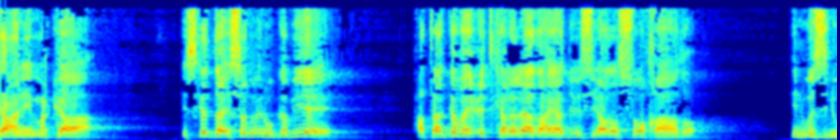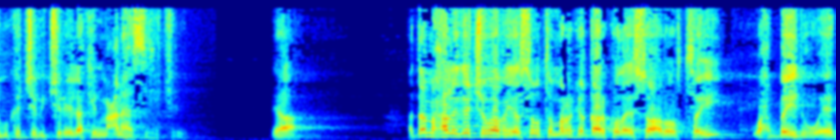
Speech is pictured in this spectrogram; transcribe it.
yacni markaa iska daa isagu inuu gabyee xataa gabay cid kale leedahay hadduu is yidhahdo soo qaado in wasnigu ka jebi jiray laakiin macnaha sixi jiray. Ya. Haddaa maxaa lagaga jawaabayaa? Sawta mararka qaarkood ay soo aroortay wax bayd u eg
